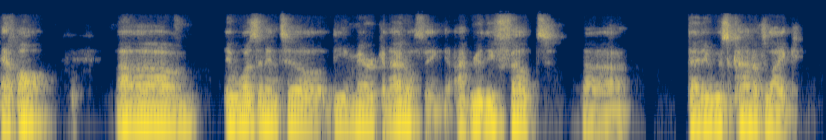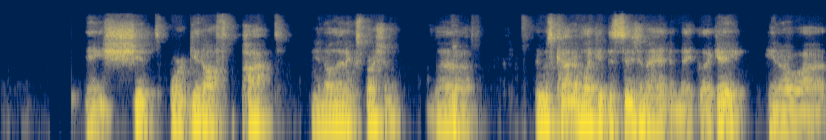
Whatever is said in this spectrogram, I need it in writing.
at all. Um, it wasn't until the American Idol thing I really felt uh, that it was kind of like a shit or get off the pot. You know that expression? Uh, it was kind of like a decision I had to make. Like, hey, you know, uh,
